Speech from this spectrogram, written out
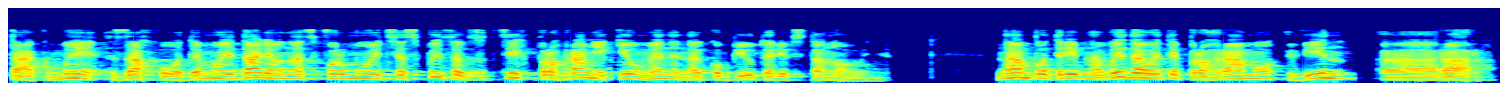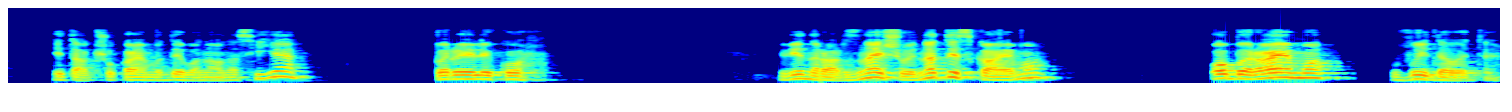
Так, ми заходимо і далі у нас формується список з цих програм, які у мене на комп'ютері встановлені. Нам потрібно видалити програму WinRAR. І так, шукаємо, де вона у нас є. Переліку. WinRAR. Знайшли. Натискаємо. Обираємо видалити.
